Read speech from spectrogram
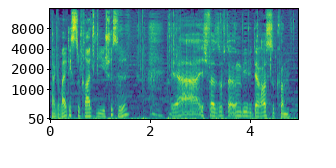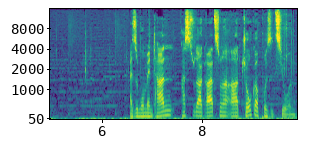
Vergewaltigst du gerade die Schüssel? Ja, ich versuche da irgendwie wieder rauszukommen. Also momentan hast du da gerade so eine Art Joker-Position.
